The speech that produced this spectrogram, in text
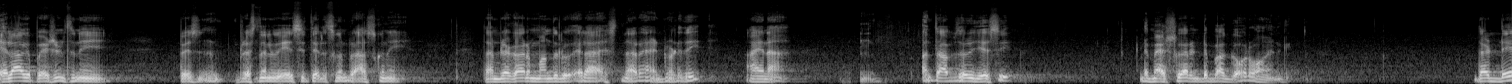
ఎలాగ పేషెంట్స్ని ప్రశ్నలు వేసి తెలుసుకుని రాసుకుని దాని ప్రకారం మందులు ఎలా ఇస్తున్నారు అనేటువంటిది ఆయన అంత అబ్జర్వ్ చేసి అంటే మాస్టర్ గారు అంటే బాగా గౌరవం ఆయనకి. That day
